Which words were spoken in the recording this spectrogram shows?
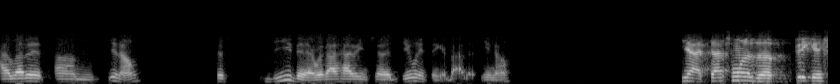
I let it um, you know, just be there without having to do anything about it, you know. Yeah, that's one of the biggest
